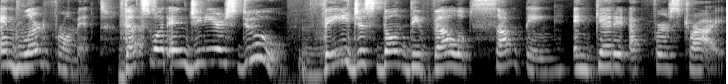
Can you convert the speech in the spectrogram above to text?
and learn from it. That's what engineers do. They just don't develop something and get it at first try.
